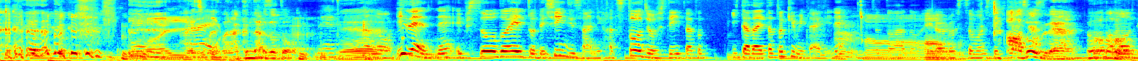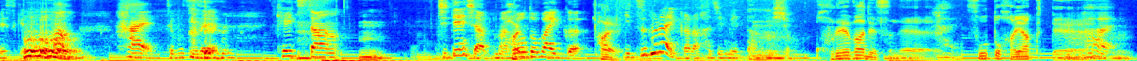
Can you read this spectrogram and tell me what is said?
はい、怖い。一枚が楽になるぞと。ね。ね。あの以前ねエピソード8でシンジさんに初登場していただいただいた時みたいにね、うん。ちょっとあのいろいろ質問していきたいあ、なそうですね。と思うんですけども、まあはい。ってことで ケイチさんうん。自転車、まあ、はいロードバイク、はい。い、つぐらいから始めたんでしょう、これはですね、い。相当早くて、はい、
